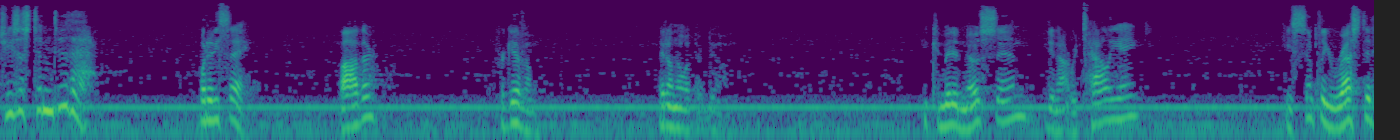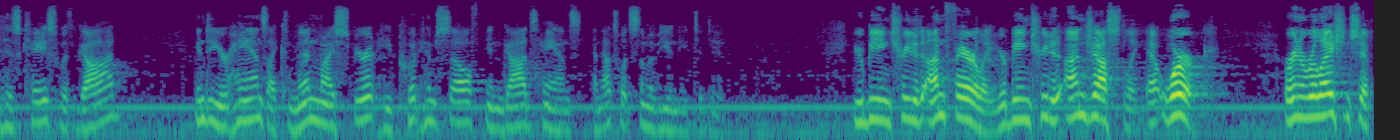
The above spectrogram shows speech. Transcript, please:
Jesus didn't do that. What did he say? Father, forgive them. They don't know what they're doing. He committed no sin, he did not retaliate. He simply rested his case with God. Into your hands I commend my spirit. He put himself in God's hands, and that's what some of you need to do. you're being treated unfairly, you're being treated unjustly at work or in a relationship,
